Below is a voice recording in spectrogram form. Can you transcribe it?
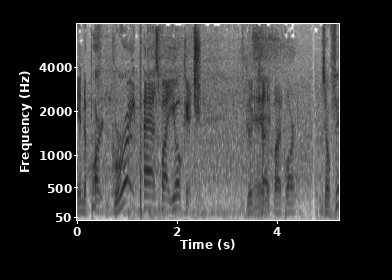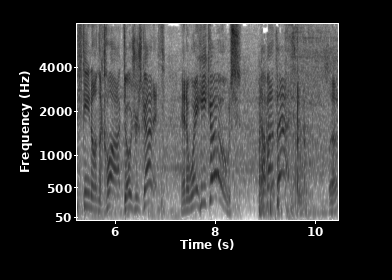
into Barton. Great pass by Jokic. Good and cut by Barton. So 15 on the clock. Dozier's got it. And away he goes. How about that? Well,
